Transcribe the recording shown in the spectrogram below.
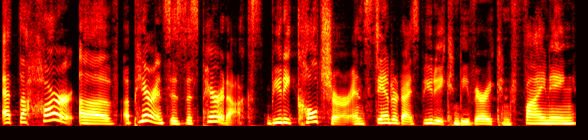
At the heart of appearance is this paradox. Beauty culture and standardized beauty can be very confining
